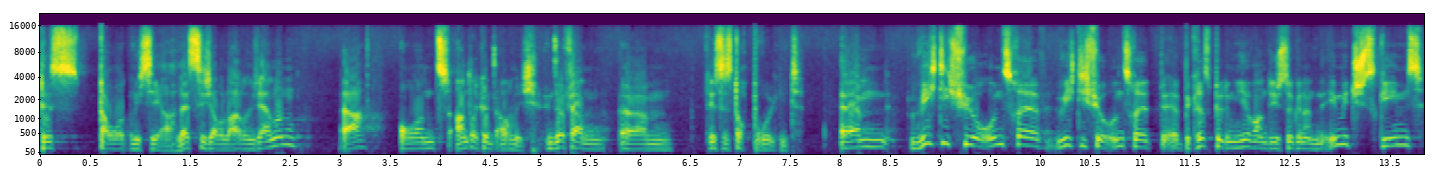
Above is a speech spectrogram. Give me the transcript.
Das dauert mich sehr, lässt sich aber leider nicht ändern. Ja, und andere können es auch nicht. Insofern ähm, ist es doch beruhigend. Ähm, wichtig, für unsere, wichtig für unsere äh, Begriffsbildung hier waren die sogenannten Image Schemes.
